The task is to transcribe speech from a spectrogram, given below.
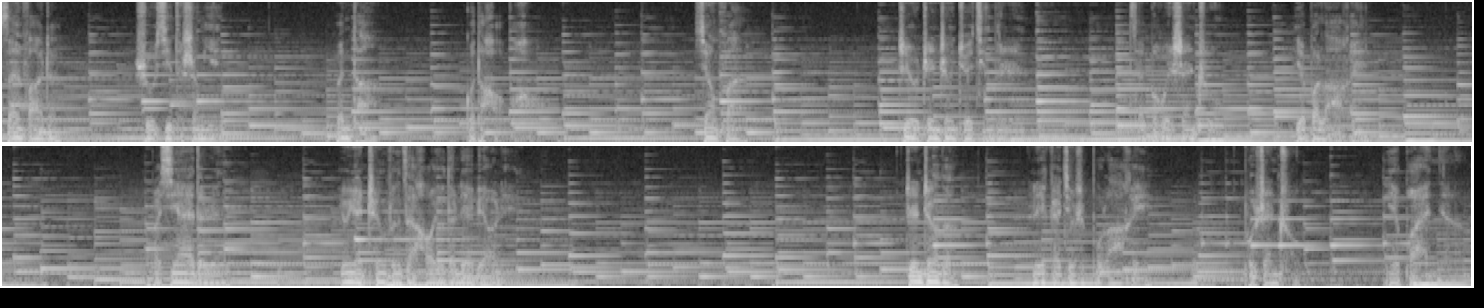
散发着熟悉的声音，问他过得好不好。相反，只有真正绝情的人，才不会删除，也不拉黑，把心爱的人永远尘封在好友的列表里。真正的离开，就是不拉黑，不删除，也不爱你了。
